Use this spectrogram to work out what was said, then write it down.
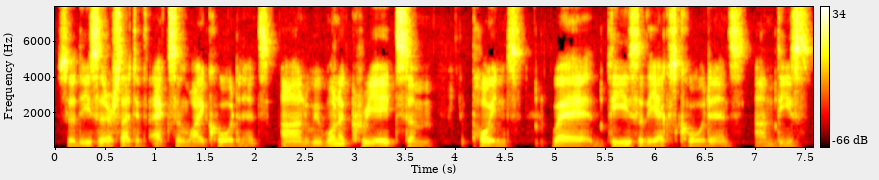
So these are a set of x and y coordinates. And we want to create some points where these are the x coordinates and these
